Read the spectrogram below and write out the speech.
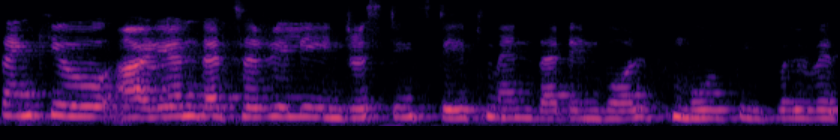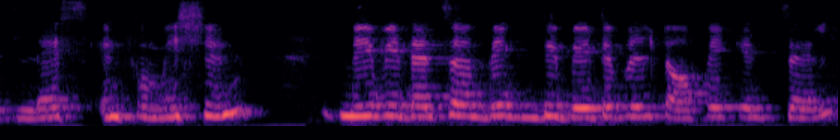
Thank you, Arjan. That's a really interesting statement that involves more people with less information. Maybe that's a big debatable topic itself.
